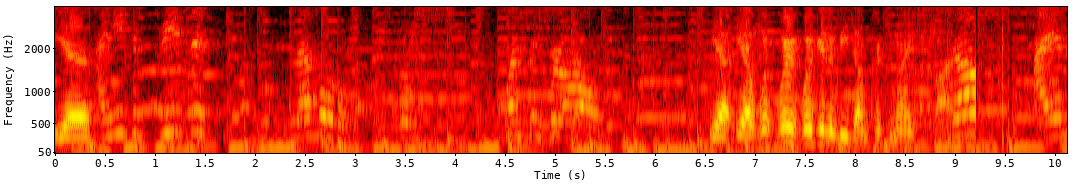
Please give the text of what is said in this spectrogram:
Yes. I need to beat this level from once and for all. Yeah, yeah. We're we're, we're gonna be done for tonight. No, I am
